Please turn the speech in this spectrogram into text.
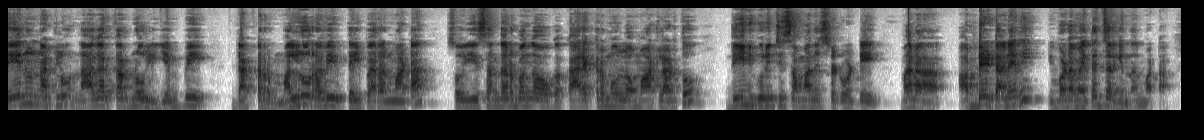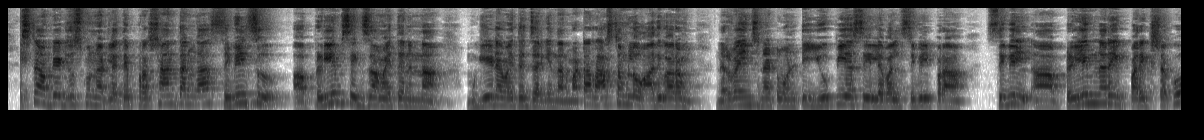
చేయనున్నట్లు నాగర్ కర్నూలు ఎంపీ డాక్టర్ మల్లు రవి తెలిపారనమాట సో ఈ సందర్భంగా ఒక కార్యక్రమంలో మాట్లాడుతూ దీని గురించి సంబంధించినటువంటి మన అప్డేట్ అనేది ఇవ్వడం అయితే జరిగిందనమాట నెక్స్ట్ అప్డేట్ చూసుకున్నట్లయితే ప్రశాంతంగా సివిల్స్ ప్రిలిమ్స్ ఎగ్జామ్ అయితే నిన్న ముగియడం అయితే జరిగిందనమాట రాష్ట్రంలో ఆదివారం నిర్వహించినటువంటి యూపీఎస్సీ లెవెల్ సివిల్ ప్ర సివిల్ ప్రిలిమినరీ పరీక్షకు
